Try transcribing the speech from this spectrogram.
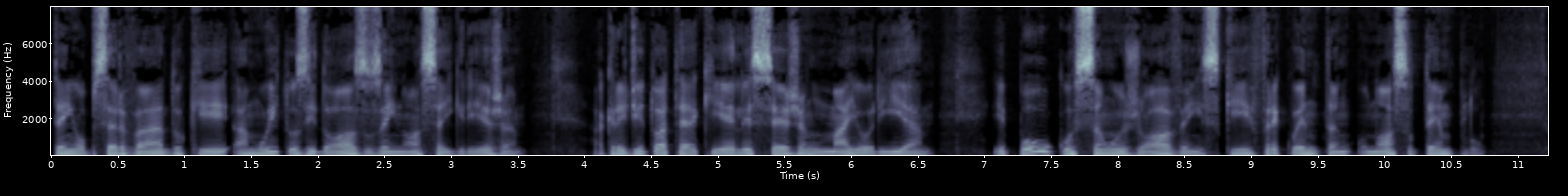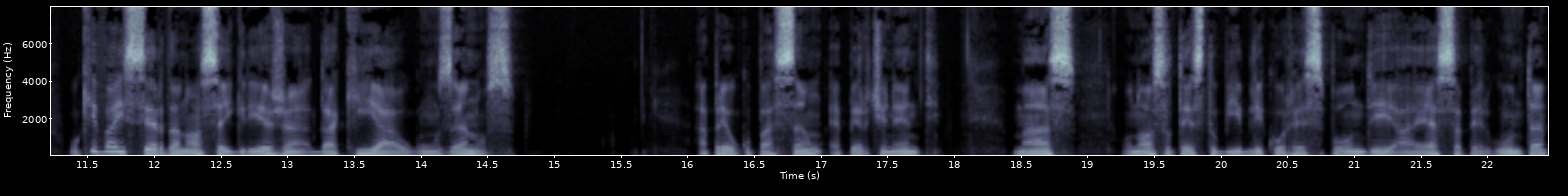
tenho observado que há muitos idosos em nossa igreja. Acredito até que eles sejam maioria, e poucos são os jovens que frequentam o nosso templo. O que vai ser da nossa igreja daqui a alguns anos? A preocupação é pertinente, mas o nosso texto bíblico responde a essa pergunta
